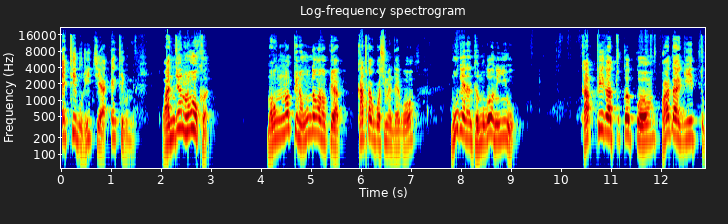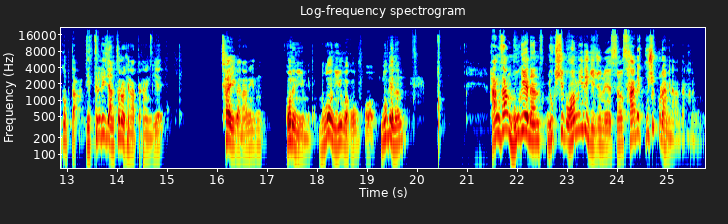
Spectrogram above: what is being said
액티브 리치아 액티브입니다. 완전 로우컷. 목 높이는 운동화 높이와 같다고 보시면 되고 무게는 더 무거운 이유. 가피가 두껍고 바닥이 두껍다. 뒤틀리지 않도록 해놨다 하는 게 차이가 나는 그런 이유입니다. 무거운 이유가 고, 어, 무게는 항상 무게는 65mm 기준으로 해서 490g이 나간다 하는 겁니다.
